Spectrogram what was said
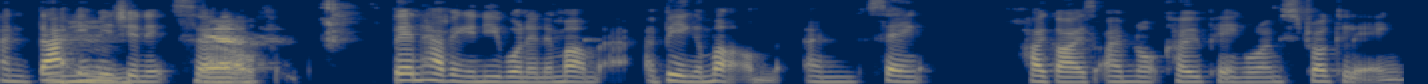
and that mm. image in itself. Yeah. Then having a newborn and a mum, uh, being a mum, and saying, "Hi guys, I'm not coping or I'm struggling,"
